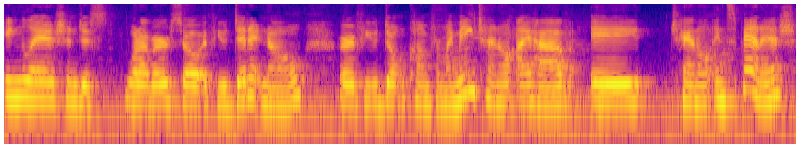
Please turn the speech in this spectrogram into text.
English and just whatever. So if you didn't know, or if you don't come from my main channel, I have a channel in Spanish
